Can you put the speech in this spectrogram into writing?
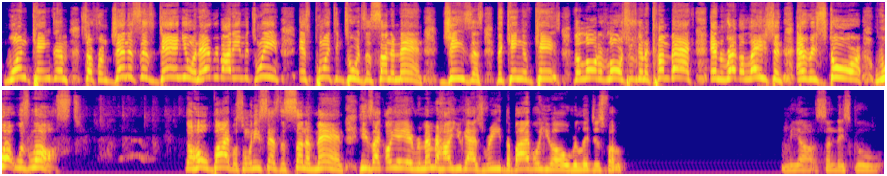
one kingdom. So from Genesis, Daniel, and everybody in between is pointing towards the Son of Man, Jesus, the King of Kings, the Lord of Lords, who's going to come back in Revelation and restore what was lost the whole Bible. So when he says the son of man, he's like, oh yeah, yeah, remember how you guys read the Bible, you old religious folk? I mean, y'all Sunday school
